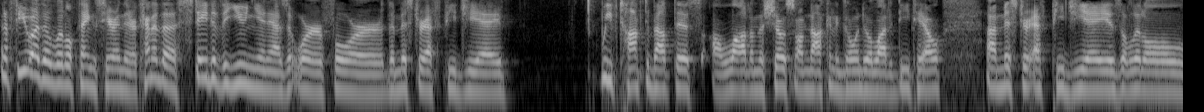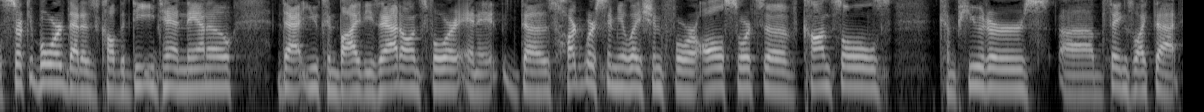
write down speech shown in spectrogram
and a few other little things here and there, kind of the state of the union, as it were, for the MiSTer FPGA. We've talked about this a lot on the show, so I'm not going to go into a lot of detail. Uh, MiSTer FPGA is a little circuit board that is called the DE10 Nano that you can buy these add ons for, and it does hardware simulation for all sorts of consoles, computers, uh, things like that.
